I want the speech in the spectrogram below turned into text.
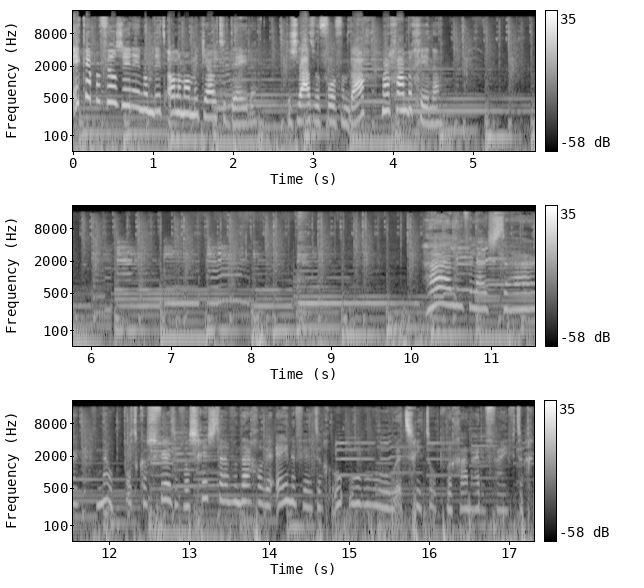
Ik heb er veel zin in om dit allemaal met jou te delen. Dus laten we voor vandaag maar gaan beginnen. Ha, lieve luisteraar. Nou, podcast 40 was gisteren en vandaag alweer 41. Oeh, oeh, het schiet op. We gaan naar de 50.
